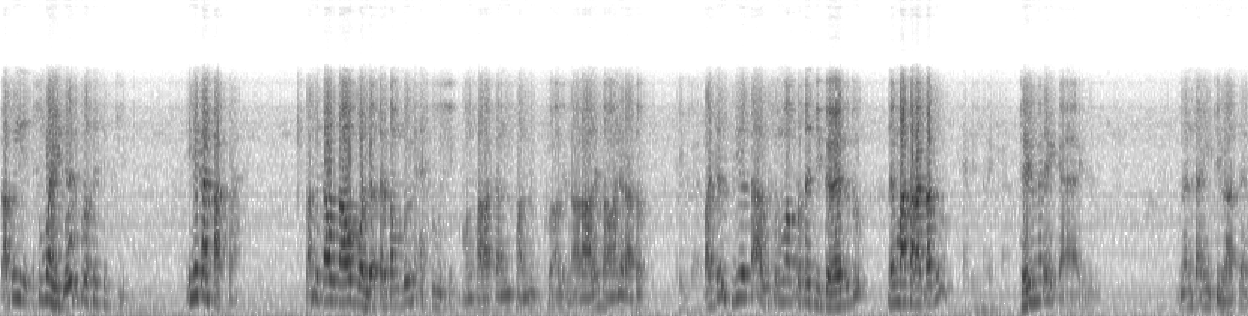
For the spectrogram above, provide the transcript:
Tapi semua hidayah itu prosesnya begini. Ini kan fakta. Tapi tahu-tahu pondok tertentu ini eksklusif, mensyaratkan santri dua alim. Nah, alim sama ini rasa. Padahal dia tahu semua proses hidayah itu dari masyarakat tuh Dari mereka. itu. Dan saat ini dilatih.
